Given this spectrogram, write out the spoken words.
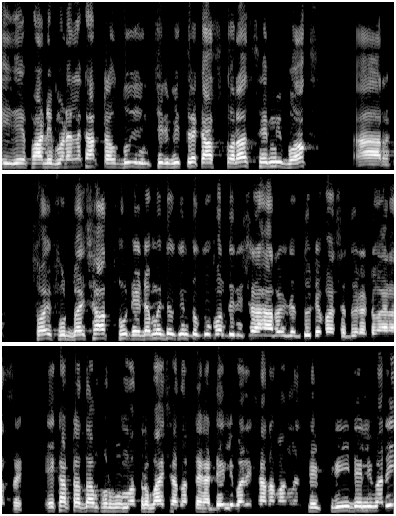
এই যে পার্টি মডেলের খাটটাও দুই ইঞ্চির ভিতরে কাজ করা সেমি বক্স আর ছয় ফুট বাই সাত ফুট, এটার মধ্যেও কিন্তু গোপন জিনিস আর ওই যে দুইটা পাশে দুইটা ডয়ার আছে। এই খাটটার দাম পড়ব মাত্র বাইশ হাজার টাকা। ডেলিভারি সারা বাংলাদেশে ফ্রি ডেলিভারি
